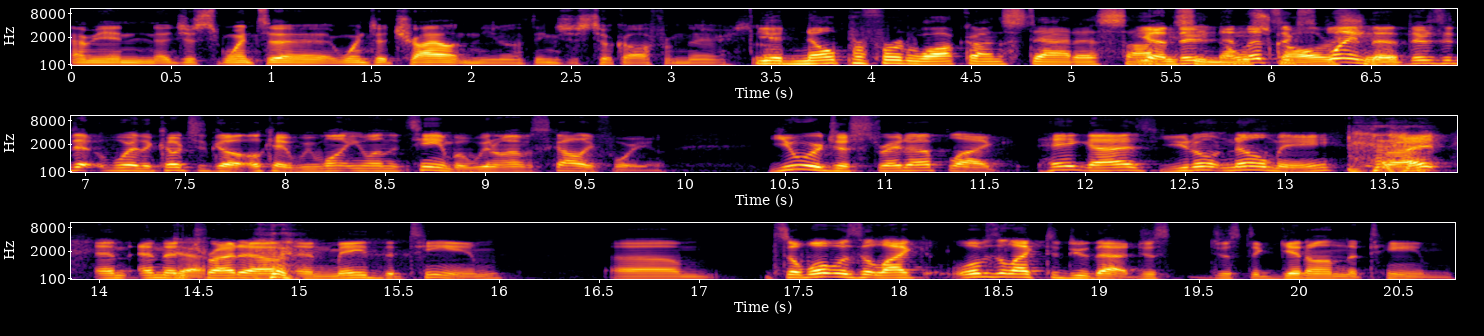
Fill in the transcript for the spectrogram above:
I mean, I just went to went to tryout, and you know, things just took off from there. So. You had no preferred walk-on status, Yeah, obviously there, no and let's scholarship. explain that. There's a di- where the coaches go, okay, we want you on the team, but we don't have a scholarship for you. You were just straight up like, hey guys, you don't know me, right? and and then Yeah. tried out and made the team. Um, so what was it like? What was it like to do that? Just just to get on the team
